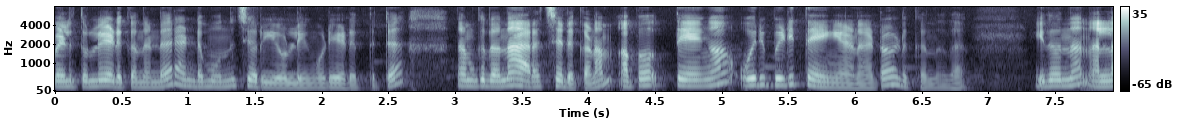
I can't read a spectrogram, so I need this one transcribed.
വെളുത്തുള്ളി എടുക്കുന്നുണ്ട്. രണ്ട് മൂന്ന് ചെറിയ ഉള്ളിയും കൂടി എടുത്തിട്ട് നമുക്കിതൊന്ന് അരച്ചെടുക്കണം. അപ്പോൾ തേങ്ങ ഒരു പിടി തേങ്ങയാണ് കേട്ടോ എടുക്കുന്നത്. ഇതൊന്ന് നല്ല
